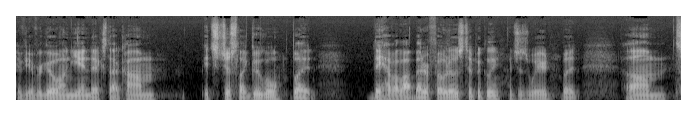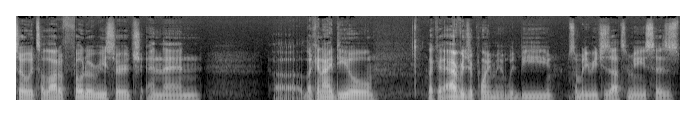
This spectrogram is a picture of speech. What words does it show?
If you ever go on Yandex.com, it's just like Google, but they have a lot better photos typically, which is weird. But um, so it's a lot of photo research, and then uh, like an ideal, like an average appointment would be somebody reaches out to me, says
